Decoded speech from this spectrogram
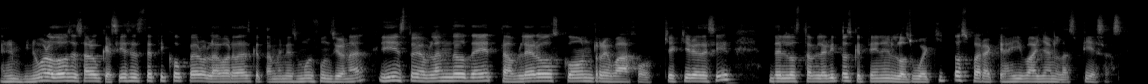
En mi número 2 es algo que sí es estético, pero la verdad es que también es muy funcional. Y estoy hablando de tableros con rebajo. ¿Qué quiere decir? De los tableritos que tienen los huequitos para que ahí vayan las piezas.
